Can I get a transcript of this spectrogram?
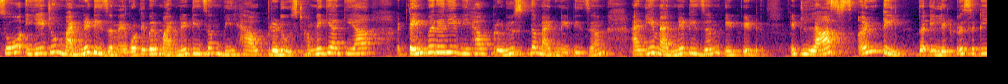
so so, ये जो मैग्नेटिज्म है whatever magnetism we have produced हमने क्या किया? Temporary we have produced the magnetism and ये magnetism it it it last until the electricity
